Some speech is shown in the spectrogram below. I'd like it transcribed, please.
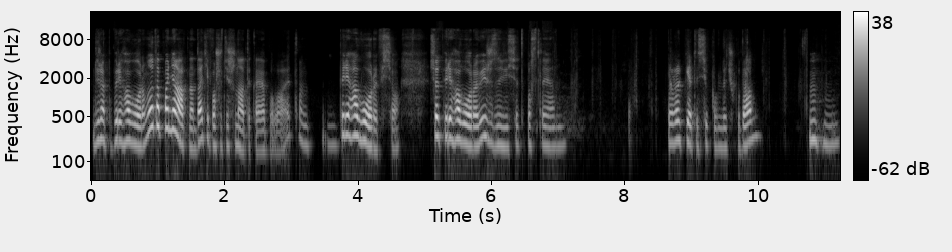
движения по переговорам. Ну, это понятно, да, типа, что тишина такая была. Это переговоры, все. Все от переговоров, видишь, зависит постоянно. Ракеты, секундочку, да? Угу.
